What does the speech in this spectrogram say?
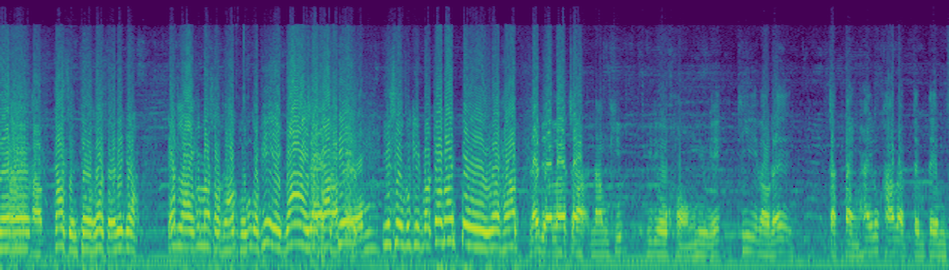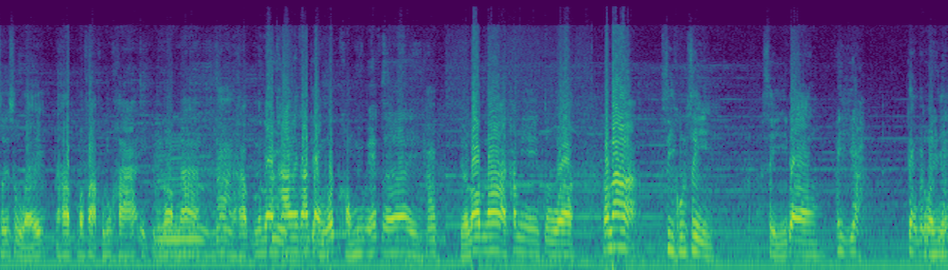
นะฮะครับถ้าสนใจก็สามารถที่จะแอดไลน์เข้ามาสอบถามผมกับพี่เอกได้นะครับ ใช่ครับที่ผม ยูสุภกิจมอเตอร์บ้านโป่งนะครับ แล้วเดี๋ยวเราจะนำคลิปวิดีโอของ New X ที่เราได้จัดแต่งให้ลูกค้าแบบเต็มๆ สวยๆ นะครับ มาฝากคุณลูกค้าอีกในรอบหน้าอืมได้ นะครับในแนวทางในการแต่งรถของ New X เลย ครับ เดี๋ยวรอบหน้าถ้ามีตัวรอบหน้า4คูณ4สีแดง ไอ้ยะ แต่งตัวนี้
